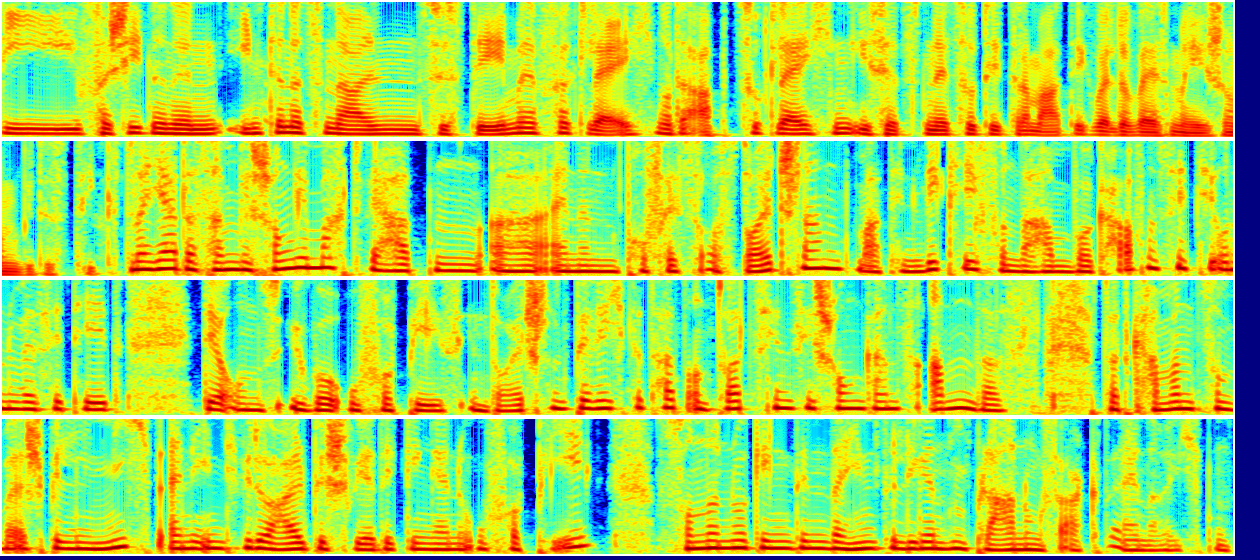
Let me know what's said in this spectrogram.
die verschiedenen internationalen Systeme vergleichen oder abzugleichen, ist jetzt nicht so die Dramatik, weil da weiß man eh schon, wie das tickt. Naja, das haben wir schon gemacht. Wir hatten äh, einen Professor aus Deutschland, Martin Wickel von der Hamburg Hafen City Universität, der uns über UVPs in Deutschland berichtet hat. Und dort sind sie schon ganz anders. Dort kann man zum Beispiel nicht eine Individualbeschwerde gegen eine UVP, sondern nur gegen den dahinterliegenden Planungsakt einrichten,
